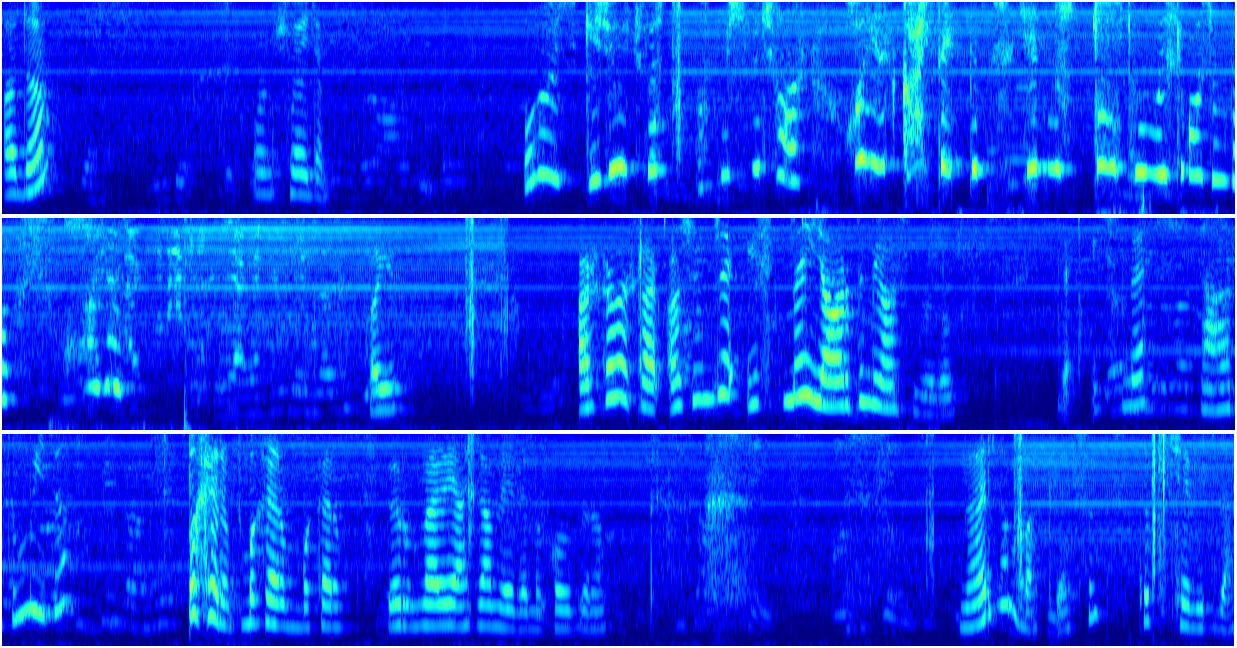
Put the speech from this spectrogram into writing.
adam. Onu söyleyeyim. Oy gece 3 ve 61 şarj. Hayır kaybettim. 74 olması lazımdı. Hayır. Hayır. Arkadaşlar az önce isme yardım yazmıyorum. Ve isme yardım mıydı? Bakarım bakarım bakarım. Yorumlara yazacağım ne demek olduğunu. Nereden bakacaksın? Tabii ki çeviriden.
